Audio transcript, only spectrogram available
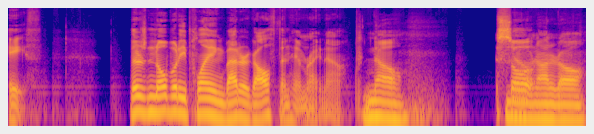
8th. There's nobody playing better golf than him right now. No, So no, not at all.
